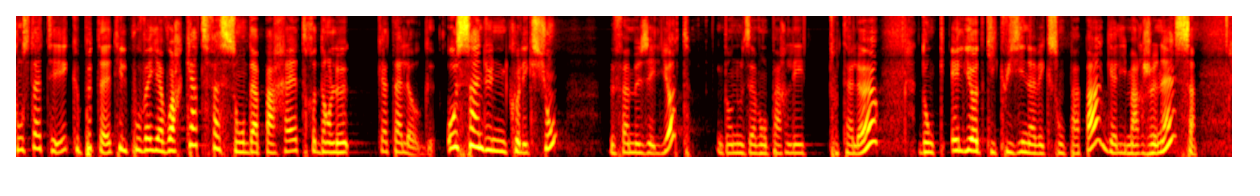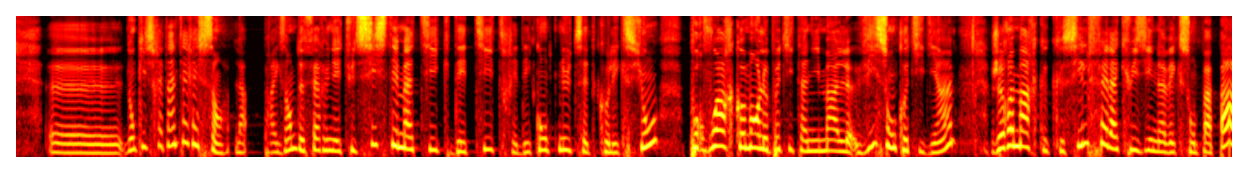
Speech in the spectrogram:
constaté que peut-être il pouvait y avoir quatre façons d'apparaître dans le catalogue. Au sein d'une collection, le fameux Elliot, dont nous avons parlé tout à l'heure. Donc Elliot qui cuisine avec son papa, Gallimard Jeunesse. Euh, donc il serait intéressant, là, par exemple, de faire une étude systématique des titres et des contenus de cette collection pour voir comment le petit animal vit son quotidien. Je remarque que s'il fait la cuisine avec son papa,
